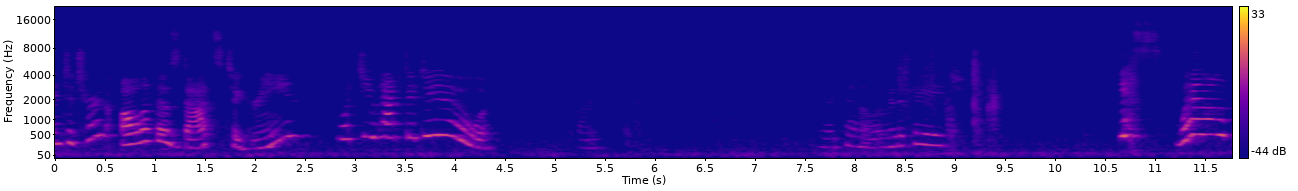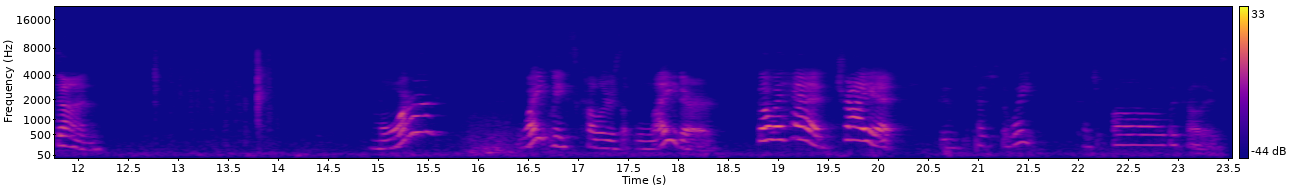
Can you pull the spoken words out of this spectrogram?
And to turn all of those dots to green, what do you have to do? Probably have to like that all over the page. Yes, well done. More? White makes colors lighter. Go ahead, try it. Good. Touch the white, touch all the colors.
